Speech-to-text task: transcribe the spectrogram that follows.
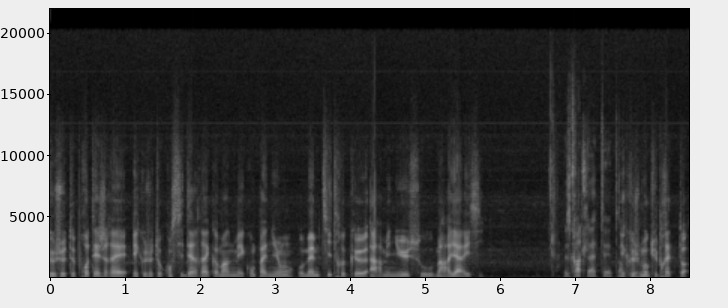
que je te protégerai et que je te considérerai comme un de mes compagnons au même titre que Arminius ou Maria ici. Elle se gratte la tête. un Et que je m'occuperai de toi.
